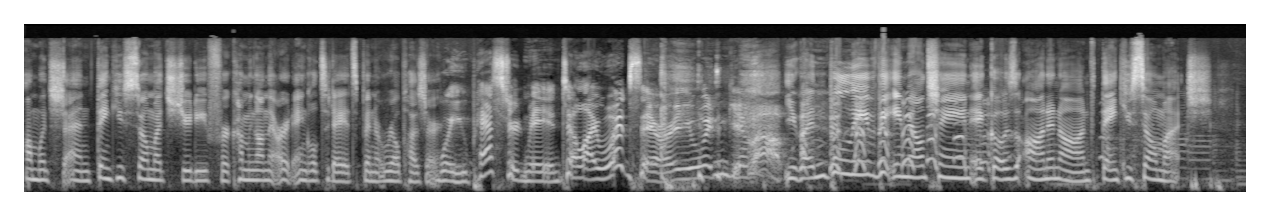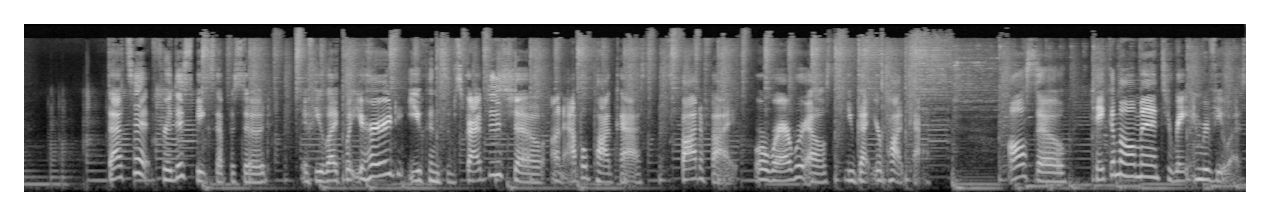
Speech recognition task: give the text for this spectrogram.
on which to end. Thank you so much, Judy, for coming on the Art Angle today. It's been a real pleasure. Well, you pestered me until I would, Sarah. You wouldn't give up. You couldn't believe the email chain. It goes on and on. Thank you so much. That's it for this week's episode. If you like what you heard, you can subscribe to the show on Apple Podcasts, Spotify, or wherever else you get your podcasts. Also, take a moment to rate and review us.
